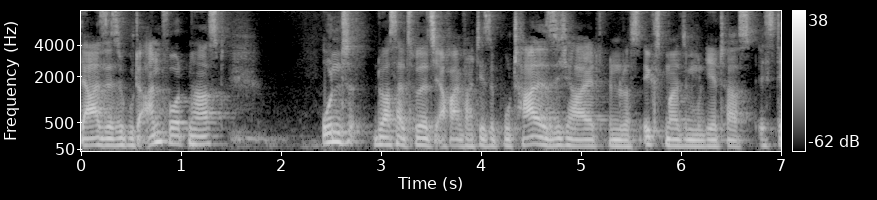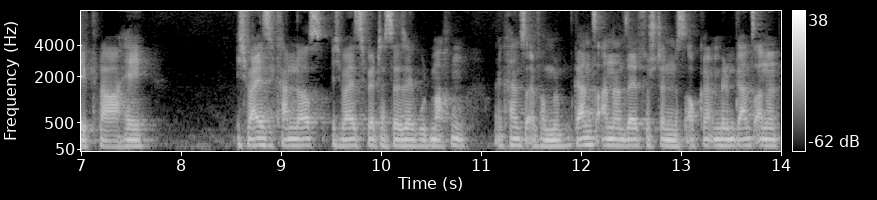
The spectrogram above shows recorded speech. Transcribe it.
da sehr, sehr gute Antworten hast. Und du hast halt zusätzlich auch einfach diese brutale Sicherheit, wenn du das x-mal simuliert hast, ist dir klar, hey, ich weiß, ich kann das, ich weiß, ich werde das sehr, sehr gut machen. Und dann kannst du einfach mit einem ganz anderen Selbstverständnis, auch mit einem ganz anderen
